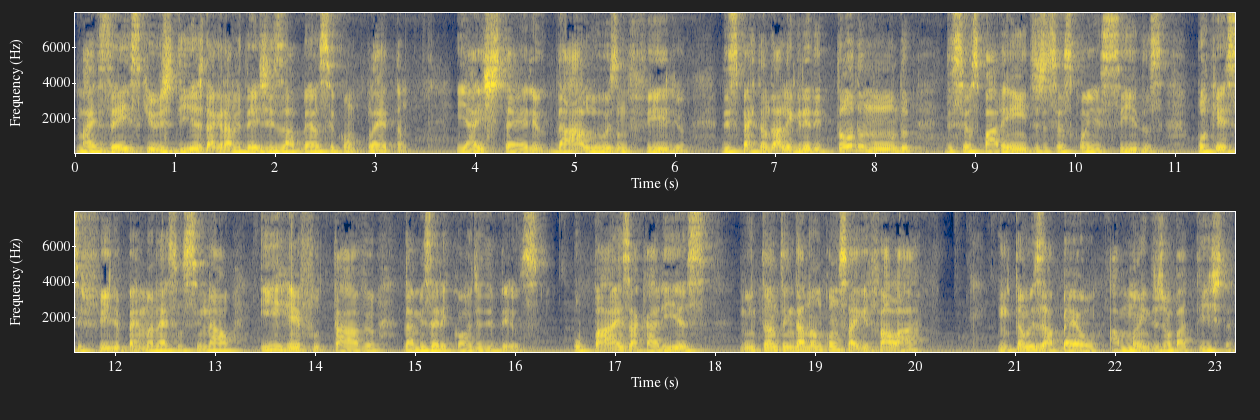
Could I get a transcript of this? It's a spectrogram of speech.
Mas eis que os dias da gravidez de Isabel se completam, e a estéreo dá à luz um filho, despertando a alegria de todo mundo, de seus parentes, de seus conhecidos, porque esse filho permanece um sinal irrefutável da misericórdia de Deus. O pai Zacarias, no entanto, ainda não consegue falar, então Isabel, a mãe de João Batista,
